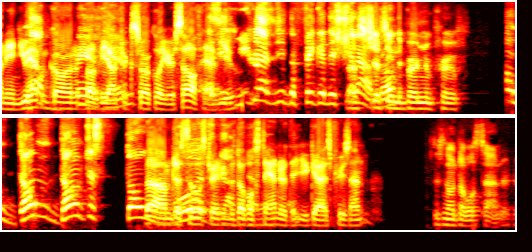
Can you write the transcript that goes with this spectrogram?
I mean, you Not haven't gone above the billion. Arctic Circle yourself, have you? You guys need to figure this shit That's out, shifting bro. the burden of proof. Don't, don't don't just throw. No, I'm just illustrating the double there. standard that you guys present. There's no double standard.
